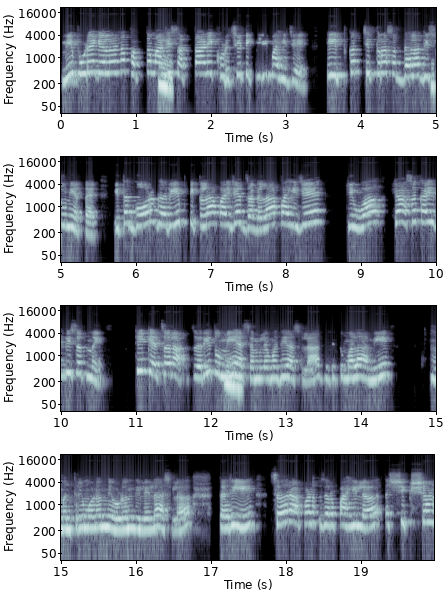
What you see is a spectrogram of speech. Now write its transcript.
मी पुढे गेलो ना फक्त माझी. सत्ता आणि खुर्ची टिकली पाहिजे. हे इतकंच चित्र सध्याला दिसून येत आहे इथं गोर गरीब टिकला पाहिजे जगला पाहिजे किंवा हे असं काही दिसत नाही ठीक आहे चला जरी तुम्ही. असेंब्लीमध्ये असला जरी तुम्हाला आम्ही मंत्री म्हणून निवडून दिलेलं असलं तरी सर आपण जर पाहिलं तर शिक्षण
